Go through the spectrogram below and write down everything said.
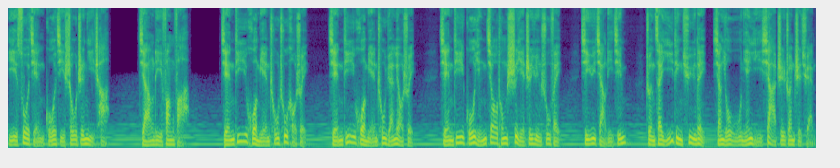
以缩减国际收支逆差。奖励方法：减低或免除出口税。减低或免除原料税，减低国营交通事业之运输费，给予奖励金，准在一定区域内享有五年以下之专制权。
